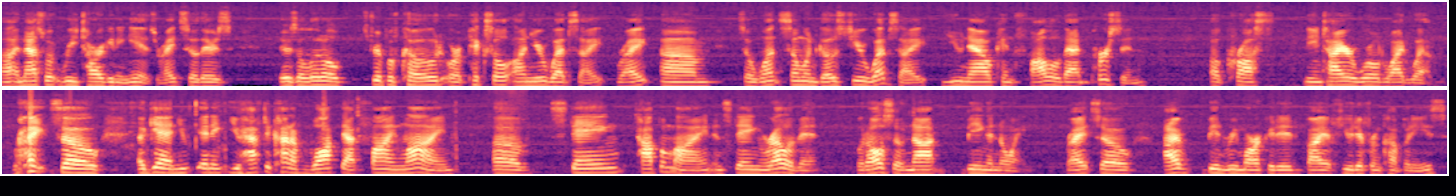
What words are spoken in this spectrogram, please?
uh, and that's what retargeting is, right? So there's there's a little strip of code or a pixel on your website, right? Um, so once someone goes to your website, you now can follow that person across the entire World Wide Web, right? So again, you and it, you have to kind of walk that fine line of staying top of mind and staying relevant but also not being annoying, right? So I've been remarketed by a few different companies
